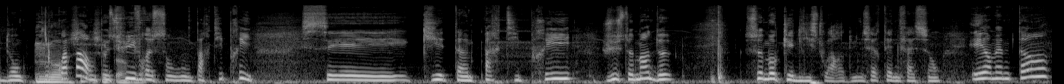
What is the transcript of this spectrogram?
Donc pourquoi Non, pas? On peut pas- suivre son parti pris. C'est qui est un parti pris justement de se moquer de l'histoire d'une certaine façon et en même temps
